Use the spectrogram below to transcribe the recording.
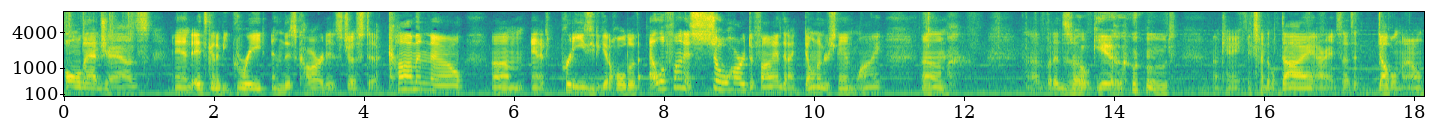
all that jazz, and it's going to be great, and this card is just a common now, um, and it's pretty easy to get a hold of. Elephant is so hard to find that I don't understand why, um, uh, but it's so cute. okay, Expendable Dai. Alright, so that's a double now.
